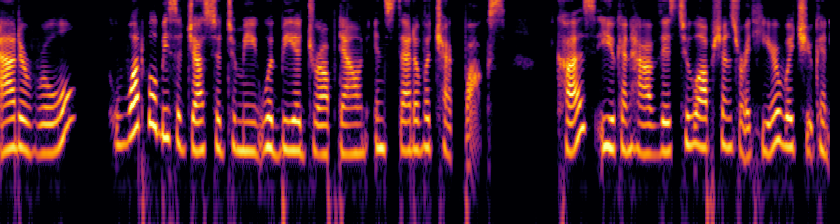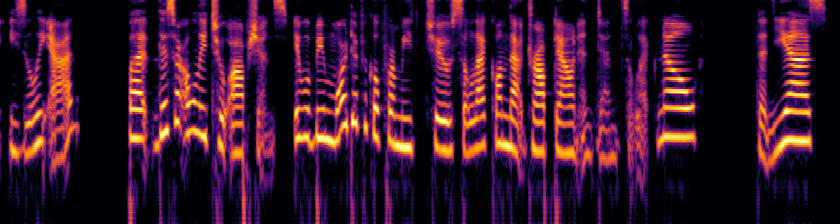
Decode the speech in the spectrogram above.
add a rule, what will be suggested to me would be a drop-down instead of a checkbox. Because you can have these two options right here, which you can easily add. But these are only two options. It would be more difficult for me to select on that drop-down and then select no, then yes,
